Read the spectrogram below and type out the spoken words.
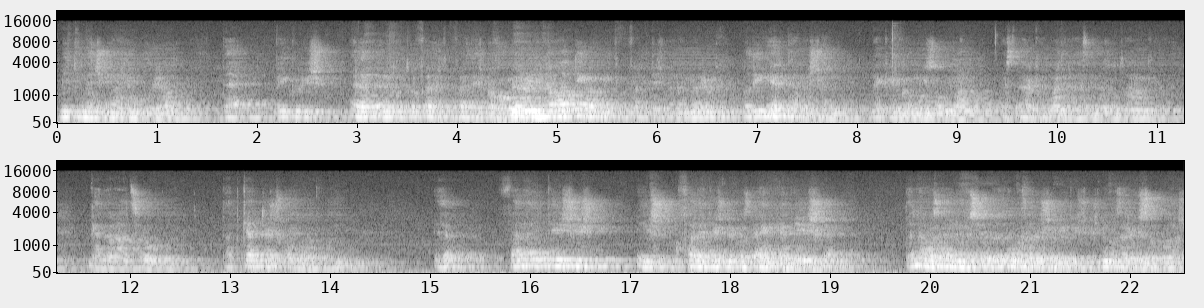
mit ne csináljunk újra, de végül is előbb-utóbb felejtésbe fog merülni, de addig, amíg felejtésben nem merül, addig értelmesen nekünk a múzeumban ezt el kell magyarázni az utánunk generációknak. Tehát kettős folyamat van. Felejtés is, és a felejtésnek az engedése. De nem az először, nem az elősegítés és nem az erőszakolás,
